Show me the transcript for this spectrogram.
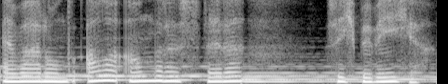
en waar rond alle andere sterren zich bewegen.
